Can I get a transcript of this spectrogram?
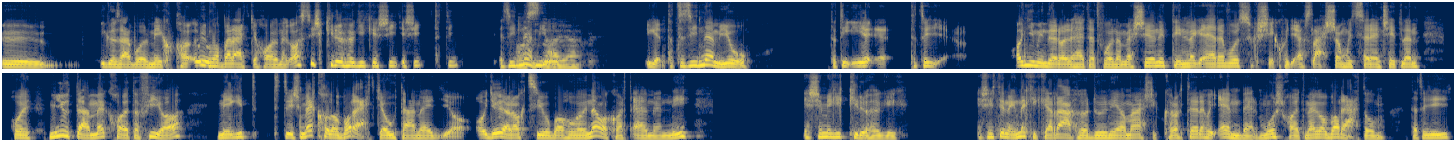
ő igazából még ha ő, ha barátja hal meg, azt is kiröhögik, és így, és így, tehát így ez így Használják. nem jó. Igen, tehát ez így nem jó. Tehát, így, tehát hogy annyi mindenről lehetett volna mesélni, tényleg erre volt szükség, hogy ezt lássam, hogy szerencsétlen, hogy miután meghalt a fia, még itt, és meghal a barátja utána egy, egy olyan akcióba, ahol nem akart elmenni, és még így kiröhögik. És így tényleg neki kell ráhördülni a másik karakterre, hogy ember, most halt meg a barátom. Tehát, hogy így...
